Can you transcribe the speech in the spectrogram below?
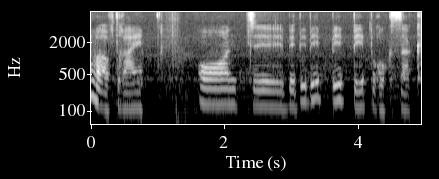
Machen wir auf 3. Und äh, bip, bip, bip, bip, Rucksack.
